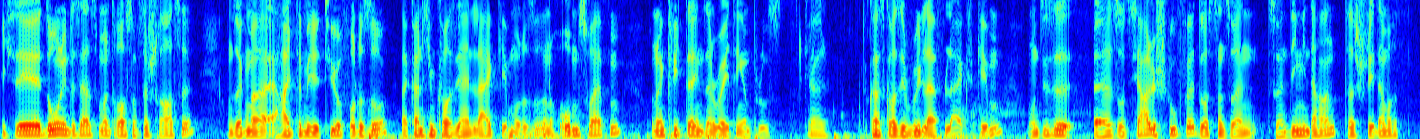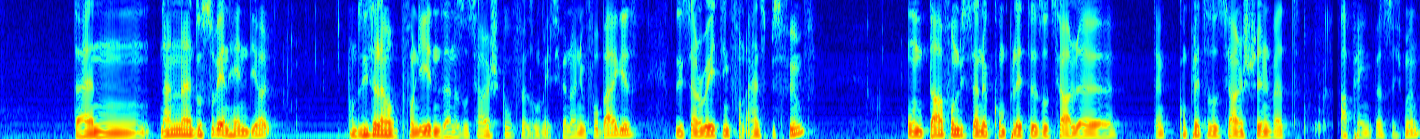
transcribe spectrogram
ich sehe Doni das erste Mal draußen auf der Straße und sag mal, er halte mir die Tür auf oder so, dann kann ich ihm quasi ein Like geben oder so, nach oben swipen und dann kriegt er in sein Rating ein Plus. Geil. Du kannst quasi Real-Life-Likes geben und diese äh, soziale Stufe, du hast dann so ein, so ein Ding in der Hand, da steht einfach dein. Nein, nein, nein, du hast so wie ein Handy halt. Und du siehst halt einfach von jedem seine soziale Stufe so mäßig. Wenn du an ihm vorbeigehst, du siehst ein Rating von 1 bis 5 und davon ist deine komplette soziale, dein kompletter sozialen Stellenwert abhängig, weißt du, ich meine?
